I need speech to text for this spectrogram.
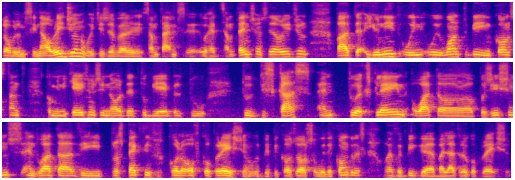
problems in our region which is a very sometimes uh, we had some tensions in our region but you need we, we want to be in constant communications in order to be able to to discuss and to explain what our positions and what are the prospective of cooperation will be, because also with the Congress we have a big uh, bilateral cooperation.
